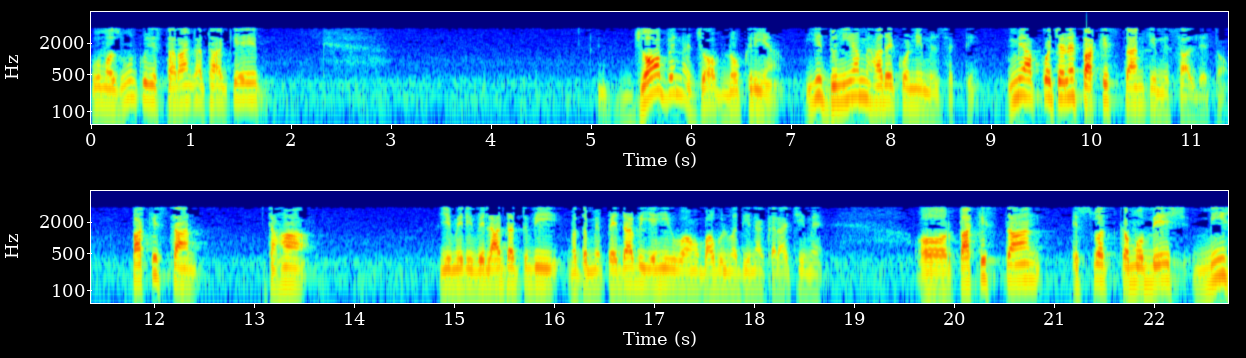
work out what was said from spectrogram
وہ مضمون کچھ اس طرح کا تھا کہ جاب ہے نا جاب، نوکریاں، یہ دنیا میں ہر ایک کو نہیں مل سکتی۔ میں آپ کو چلیں پاکستان کی مثال دیتا ہوں۔ پاکستان، جہاں یہ میری ولادت بھی مطلب میں پیدا بھی یہی ہوا ہوں باب المدینہ کراچی میں۔ اور پاکستان اس وقت کم و بیش بیس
